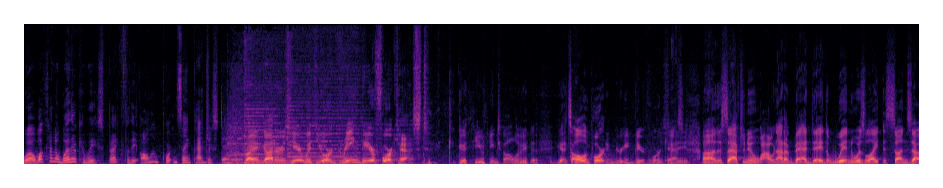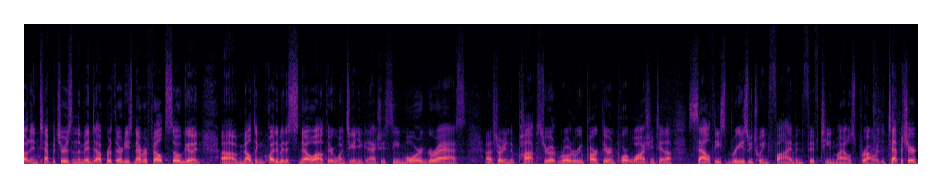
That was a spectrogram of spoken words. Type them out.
Well, what kind of weather can we expect for the all-important St. Patrick's Day? Brian Gotter is here with your green beer forecast. Good evening to all of you. It's all important green beer forecast. uh, this afternoon, wow, not a bad day. The wind was light, the sun's out, and temperatures in the mid to upper 30s never felt so good. Uh, melting quite a bit of snow out there once again. You can actually see more grass uh, starting to pop through at Rotary Park there in Port Washington. A southeast breeze between 5 and 15 miles per hour. The temperature,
